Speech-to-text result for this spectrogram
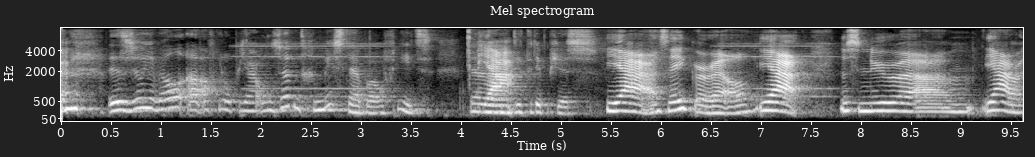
Dat zul je wel eh, afgelopen jaar ontzettend gemist hebben, of niet? De- Ja. Die tripjes. Ja, zeker wel. Ja. Dus nu, ehm, ja,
